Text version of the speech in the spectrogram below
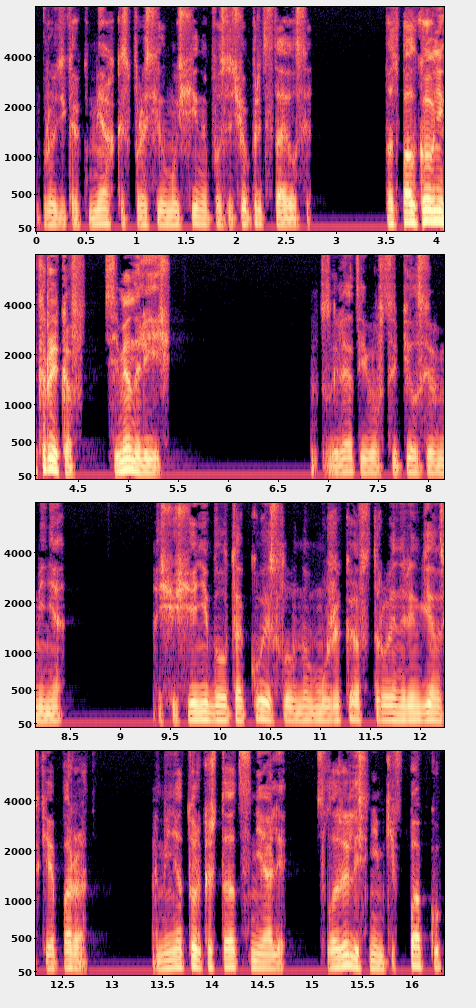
Вроде как мягко спросил мужчина, после чего представился. «Подполковник Рыков, Семен Ильич». Взгляд его вцепился в меня. Ощущение было такое, словно в мужика встроен рентгеновский аппарат. А меня только что отсняли, сложили снимки в папку,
